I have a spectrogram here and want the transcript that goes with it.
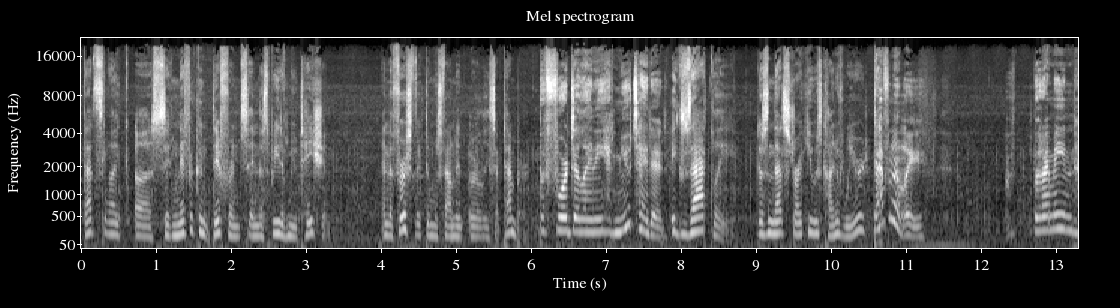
That's like a significant difference in the speed of mutation. And the first victim was found in early September. Before Delaney had mutated. Exactly. Doesn't that strike you as kind of weird? Definitely. But I mean,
